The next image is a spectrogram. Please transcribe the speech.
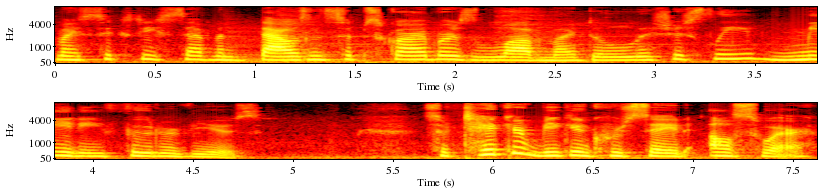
my 67,000 subscribers love my deliciously meaty food reviews. So take your vegan crusade elsewhere.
